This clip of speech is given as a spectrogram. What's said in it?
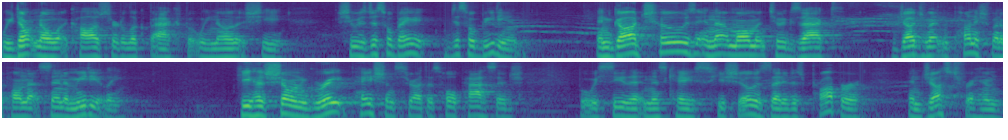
We don't know what caused her to look back, but we know that she she was disobey- disobedient. And God chose in that moment to exact judgment and punishment upon that sin immediately. He has shown great patience throughout this whole passage, but we see that in this case, he shows that it is proper and just for him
